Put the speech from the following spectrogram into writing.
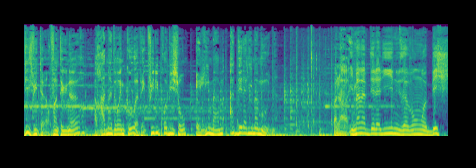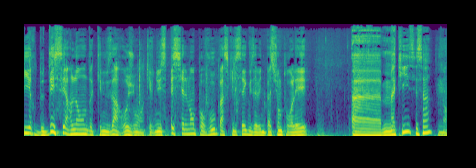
18h, 21h, Ramadan Co avec Philippe Robichon et l'imam Abdelali Mamoun. Voilà, Imam Abdelali, nous avons euh, Béchir de Desserland qui nous a rejoint, qui est venu spécialement pour vous parce qu'il sait que vous avez une passion pour les... Euh, maquis, c'est ça? Non,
